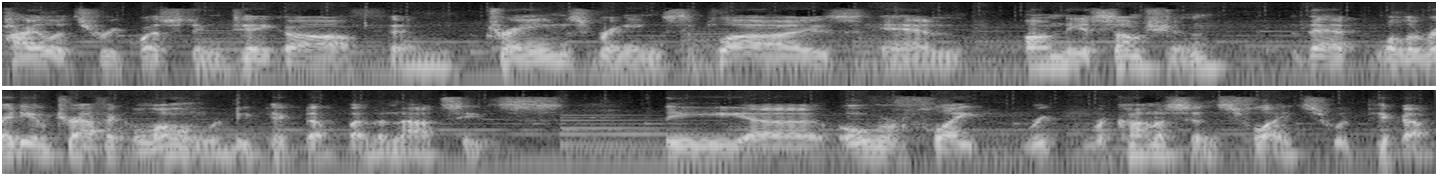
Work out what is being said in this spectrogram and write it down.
pilots requesting takeoff and trains bringing supplies, and on the assumption that, well, the radio traffic alone would be picked up by the Nazis. The uh, overflight re- reconnaissance flights would pick up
